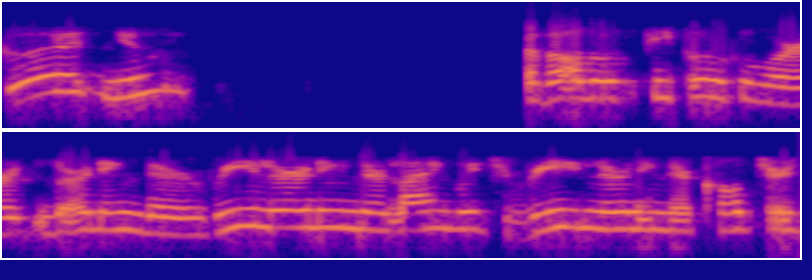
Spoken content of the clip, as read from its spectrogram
good news of all those people who are learning their relearning their language, relearning their cultures,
